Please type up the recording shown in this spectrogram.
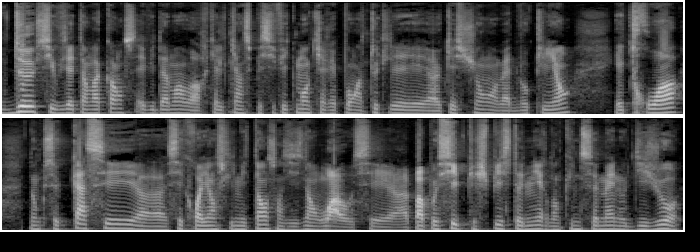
Deux, si vous êtes en vacances, évidemment, avoir quelqu'un spécifiquement qui répond à toutes les euh, questions bah, de vos clients. Et trois, donc se casser euh, ses croyances limitantes en se disant waouh, c'est euh, pas possible que je puisse tenir donc une semaine ou dix jours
